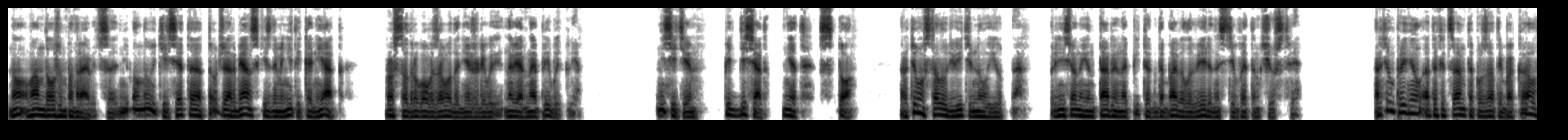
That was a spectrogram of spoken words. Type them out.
но вам должен понравиться. Не волнуйтесь, это тот же армянский знаменитый коньяк, просто другого завода, нежели вы, наверное, привыкли. Несите. Пятьдесят. Нет, сто. Артему стало удивительно уютно. Принесенный янтарный напиток добавил уверенности в этом чувстве. Артем принял от официанта пузатый бокал,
